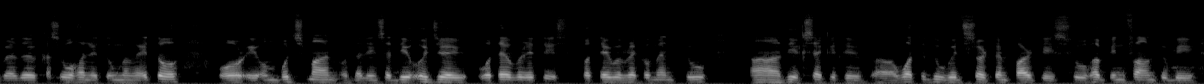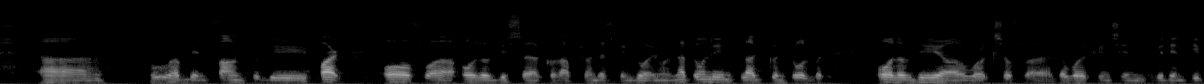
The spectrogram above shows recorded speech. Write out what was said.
whether kasuhan itong mga ito or i-ombudsman o dalhin sa DOJ whatever it is but they will recommend to uh, the executive uh, what to do with certain parties who have been found to be uh, who have been found to be part of uh, all of this uh, corruption that's been going on not only in flood control but all of the uh, works of uh, the workings in within D-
